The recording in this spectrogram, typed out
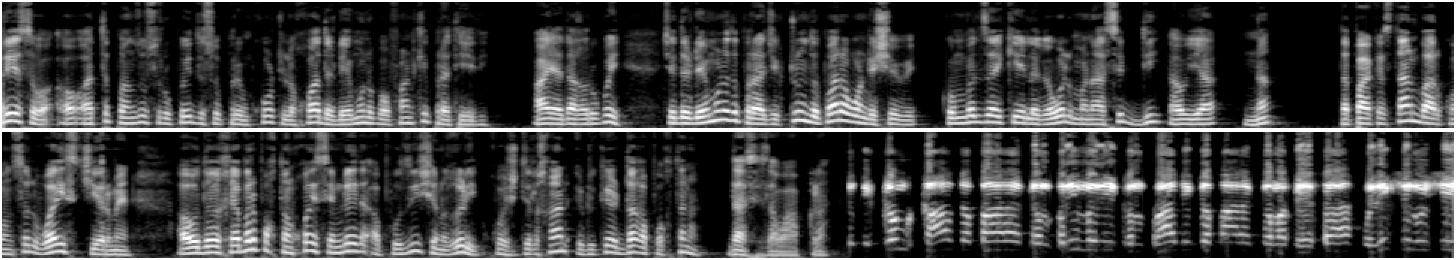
300 او 850 روپۍ د سپریم کورټ لخوا د ډیمونو په فند کې پرتی دي. آیا دغه روپۍ چې د ډیمونو د پروجیکټونو لپاره غونډه شوی کوم بل ځای کې لګول مناسب دي او یا نه؟ د Pakistan bar council vice chairman او د خیبر پښتونخوا سیملې د اپوزیشن غړي خوشدل خان اډوکیټ دغه پښتنه داسې جواب کړه. کم کار د پاره کم پریمری کم پروجیکټ د پاره کم پیسې کلیکشن وشي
